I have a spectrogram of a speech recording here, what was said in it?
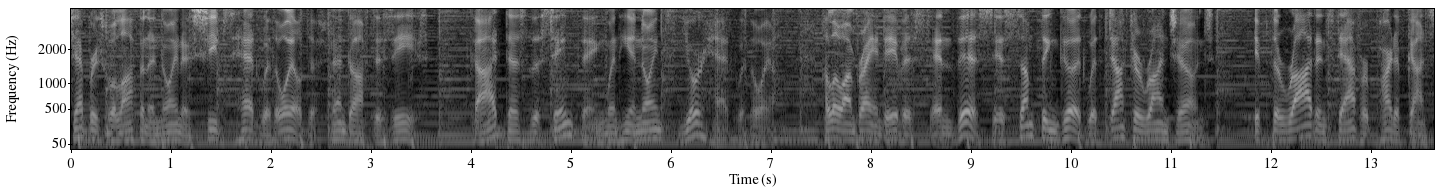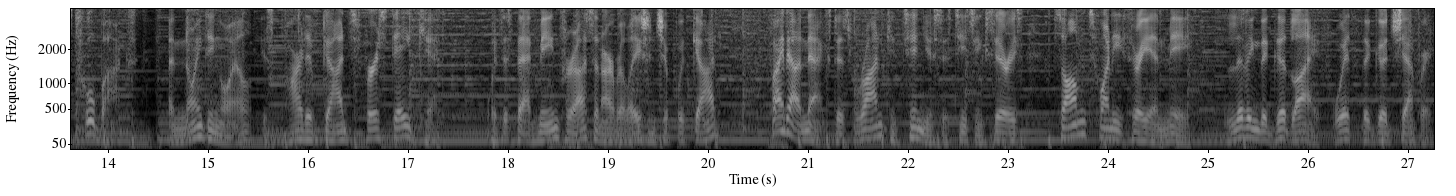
Shepherds will often anoint a sheep's head with oil to fend off disease. God does the same thing when He anoints your head with oil. Hello, I'm Brian Davis, and this is Something Good with Dr. Ron Jones. If the rod and staff are part of God's toolbox, anointing oil is part of God's first aid kit. What does that mean for us in our relationship with God? Find out next as Ron continues his teaching series, Psalm 23 and Me Living the Good Life with the Good Shepherd.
